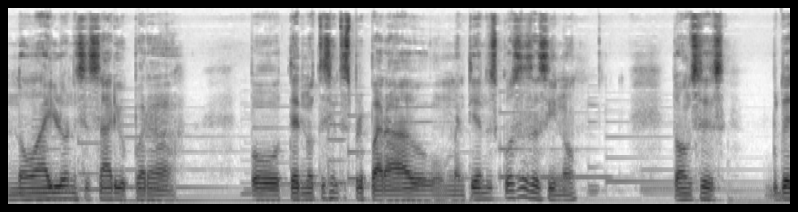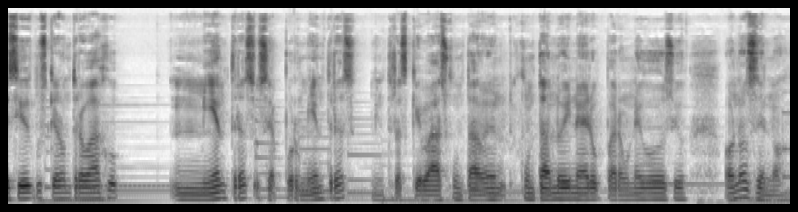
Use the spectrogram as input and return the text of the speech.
no hay lo necesario para o no te sientes preparado, ¿me entiendes? Cosas así, ¿no? Entonces decides buscar un trabajo mientras, o sea, por mientras, mientras que vas juntando, juntando dinero para un negocio o no sé, no,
